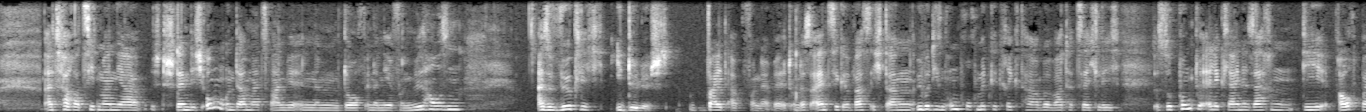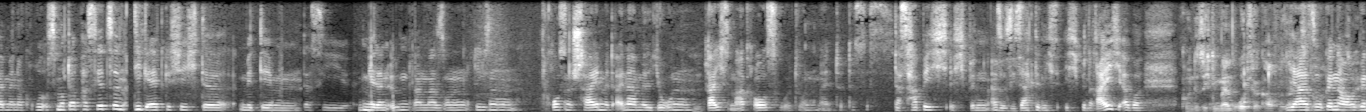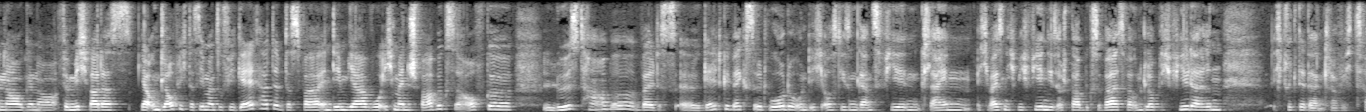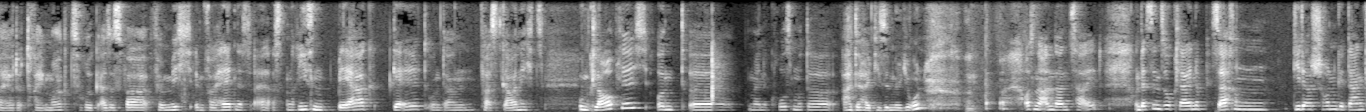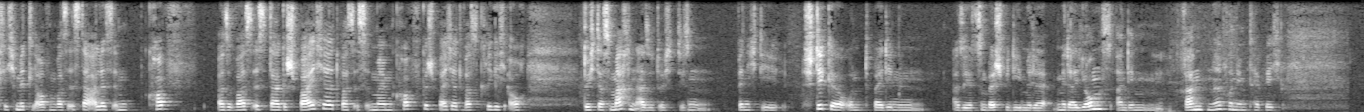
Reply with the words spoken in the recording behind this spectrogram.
Als Pfarrer zieht man ja ständig um und damals waren wir in einem Dorf in der Nähe von Mühlhausen. Also wirklich idyllisch, weit ab von der Welt. Und das Einzige, was ich dann über diesen Umbruch mitgekriegt habe, war tatsächlich so punktuelle kleine Sachen, die auch bei meiner Großmutter passiert sind. Die Geldgeschichte mit dem, dass sie mir dann irgendwann mal so einen riesengroßen Schein mit einer Million Reichsmark rausholte und meinte, das ist das habe ich. Ich bin, also sie sagte nicht, ich bin reich, aber. Konnte sich nicht mehr ein Brot verkaufen. Ja, so genau, also genau, genau. Für mich war das ja unglaublich, dass jemand so viel Geld hatte. Das war in dem Jahr, wo ich meine Sparbüchse aufgelöst habe, weil das äh, Geld gewechselt wurde und ich aus diesen ganz vielen kleinen, ich weiß nicht, wie viel in dieser Sparbüchse war, es war unglaublich viel darin, ich kriegte dann, glaube ich, zwei oder drei Mark zurück. Also es war für mich im Verhältnis erst ein Riesenberg Geld und dann fast gar nichts. Unglaublich. Und äh, meine Großmutter hatte halt diese Million hm. aus einer anderen Zeit. Und das sind so kleine Sachen, die da schon gedanklich mitlaufen. Was ist da alles im Kopf? Also was ist da gespeichert? Was ist in meinem Kopf gespeichert? Was kriege ich auch durch das Machen, also durch diesen, wenn ich die sticke und bei den, also jetzt zum Beispiel die Meda Medaillons an dem mhm. Rand ne, von dem Teppich,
